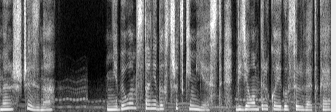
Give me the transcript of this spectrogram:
Mężczyzna. Nie byłam w stanie dostrzec, kim jest. Widziałam tylko jego sylwetkę.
